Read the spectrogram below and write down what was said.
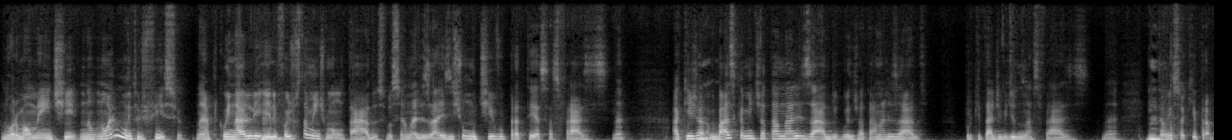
normalmente não, não é muito difícil, né? Porque o Inário ele, hum. ele foi justamente montado, se você analisar, existe um motivo para ter essas frases, né? Aqui já hum. basicamente já está analisado, já está analisado. porque está dividido nas frases, né? Então, uhum. isso aqui, para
